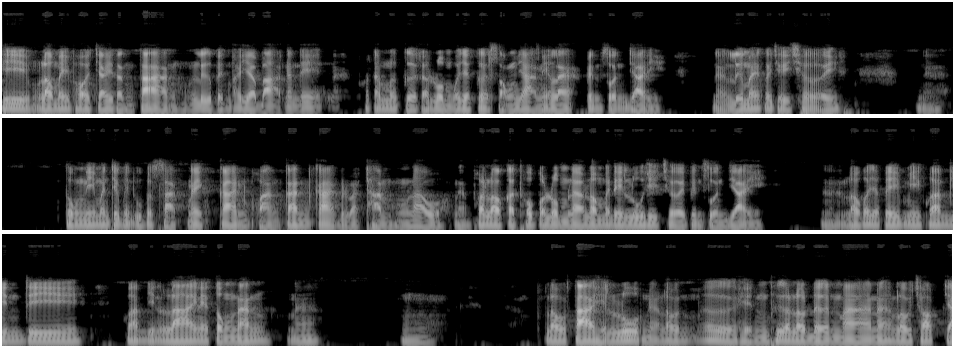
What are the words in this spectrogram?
ที่เราไม่พอใจต่างๆ หรือเป็นพยาบาทนั่นเองนะเพราะถ้าเมื่อเกิดอารมณ์ก็จะเกิดสองอย่างนี่แหละ เป็นส่วนใหญ่นะหรือไม่ก็เฉยๆนะตรงนี้มันจึงเป็นอุปสรรคในการขวางกั้นการปฏิบัติธรรมของเรานะเพราะเรากระทบอารมณ์แล้ว เราไม่ได้รู้เฉยๆเป็นส่วนใหญ่เราก็จะไปมีความยินดี ความยินร้ายในตรงนั้นนะ เราตาเห็นรูปเนี่ย เรา เออ เห็นเพื่อนเราเดินมานะเราชอบใจ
